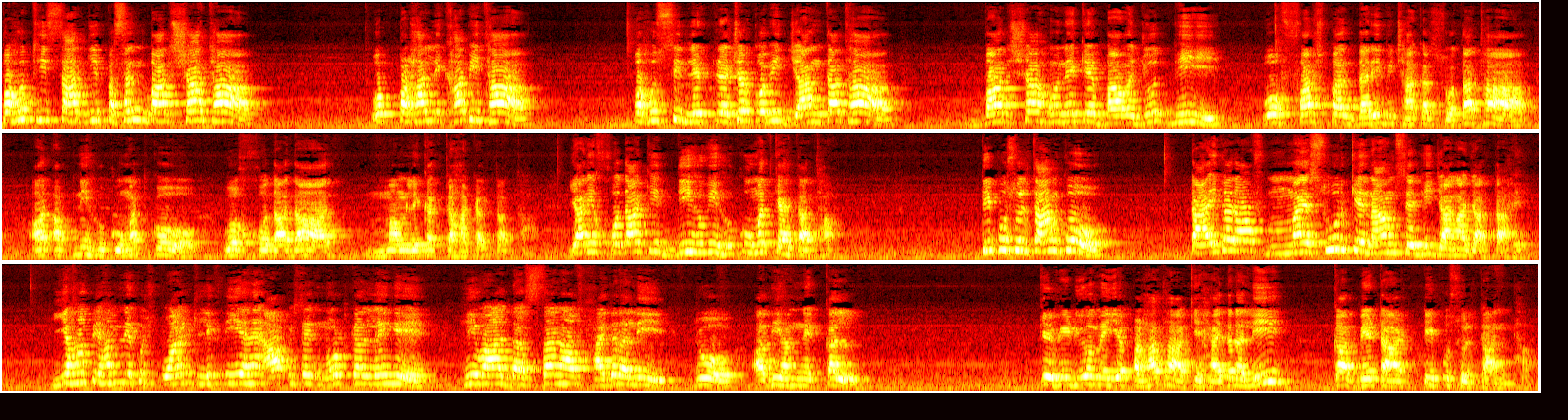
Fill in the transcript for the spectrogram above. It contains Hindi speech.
बहुत ही सादगी पसंद बादशाह था। वो पढ़ा लिखा भी था, बहुत सी लिटरेचर को भी जानता था। बादशाह होने के बावजूद भी वो फर्श पर दरी बिछाकर सोता था और अपनी हुकूमत को वो खुदादार ममलिकत कहा करता था। यानी खुदा की दी हुई हुकूमत कहता था। टीपू सुल्तान को टाइगर ऑफ़ मैसूर के नाम से भी जाना जाता है। यहाँ पे हमने कुछ पॉइंट लिख दिए हैं, आप इसे नोट कर लेंगे। He was the son of Haidar Ali जो अभी हमने कल के वीडियो में यह पढ़ा था कि हैदर अली का बेटा टीपू सुल्तान था।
